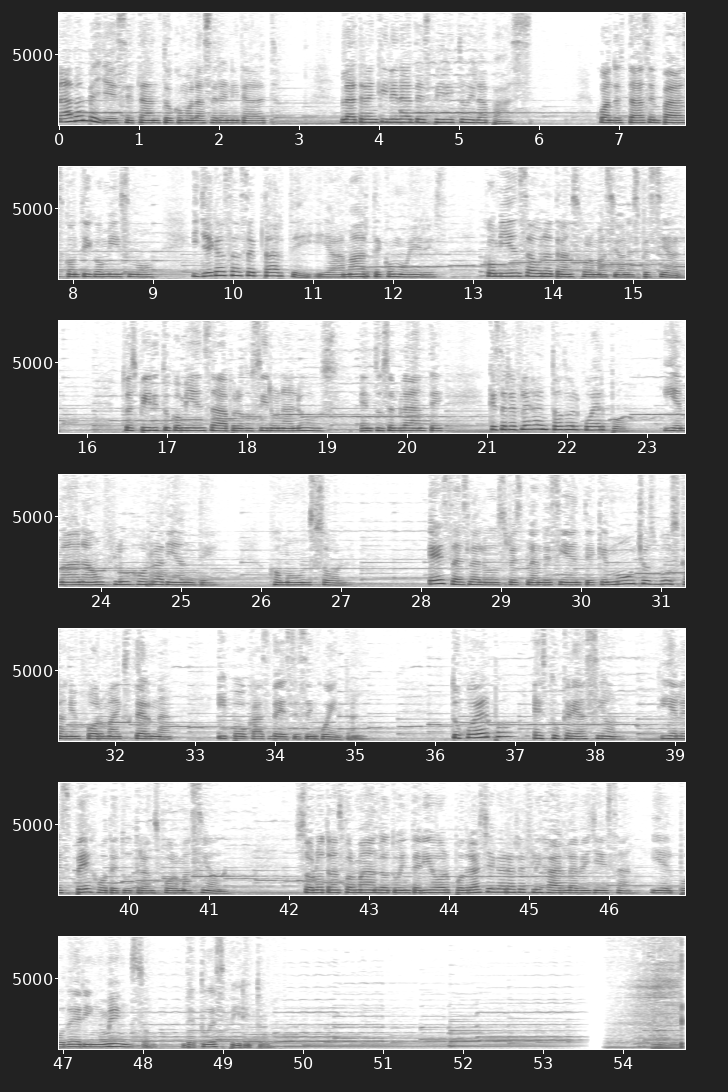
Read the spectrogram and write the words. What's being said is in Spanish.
Nada embellece tanto como la serenidad, la tranquilidad de espíritu y la paz. Cuando estás en paz contigo mismo y llegas a aceptarte y a amarte como eres, comienza una transformación especial. Tu espíritu comienza a producir una luz en tu semblante que se refleja en todo el cuerpo y emana un flujo radiante como un sol esa es la luz resplandeciente que muchos buscan en forma externa y pocas veces encuentran. Tu cuerpo es tu creación y el espejo de tu transformación. Solo transformando tu interior podrás llegar a reflejar la belleza y el poder inmenso de tu espíritu.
